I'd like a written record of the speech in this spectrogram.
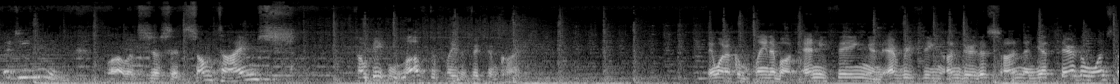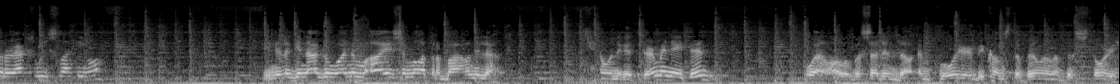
What do you mean? Well, it's just that sometimes some people love to play the victim card. They want to complain about anything and everything under the sun, and yet they're the ones that are actually slacking off. Hindi nila ginagawa na maayos yung mga trabaho nila. Know, when they get terminated, well, all of a sudden the employer becomes the villain of the story.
